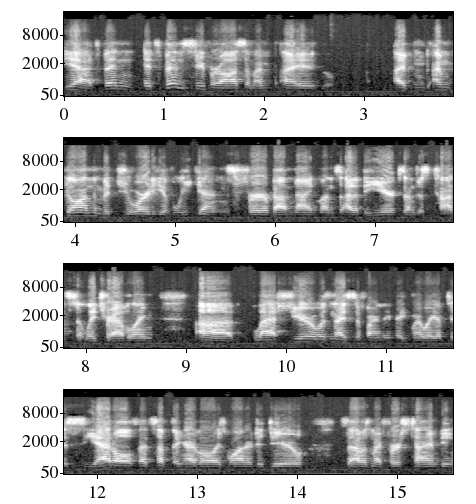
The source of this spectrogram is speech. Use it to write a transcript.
yeah, it's been it's been super awesome. I'm I. I've, I'm gone the majority of weekends for about nine months out of the year because I'm just constantly traveling. Uh, last year was nice to finally make my way up to Seattle. That's something I've always wanted to do. So that was my first time being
